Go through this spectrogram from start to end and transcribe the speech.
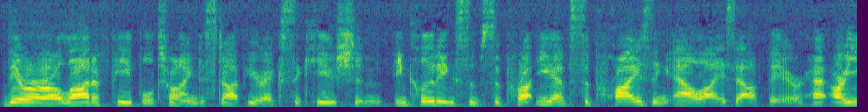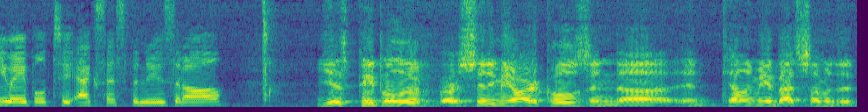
There are a lot of people trying to stop your execution, including some surpri- you have surprising allies out there. Ha- are you able to access the news at all? Yes, people have, are sending me articles and, uh, and telling me about some of the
